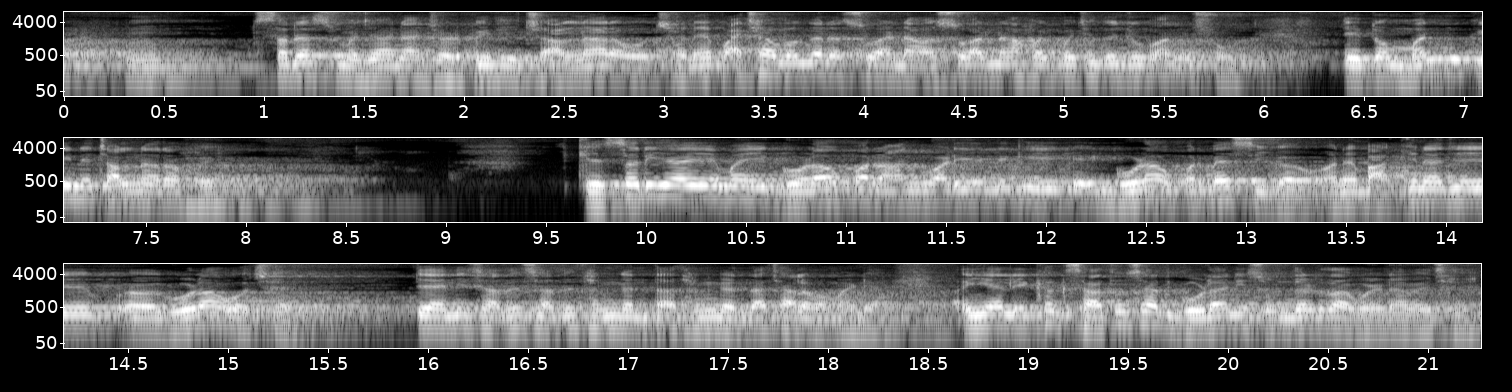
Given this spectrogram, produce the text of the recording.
સરસ મજાના ઝડપીથી ચાલનારાઓ છે અને પાછા વગર અસવારના અસવાર ના હોય પછી તો જોવાનું શું? એ તો મન મૂકીને ચાલનારા હોય. કેસરિયાએ એમાં એક ઘોડા ઉપર રાંગ વાળી એટલે કે એક ઘોડા ઉપર બેસી ગયો અને બાકીના જે ઘોડાઓ છે તે એની સાથે સાથે થનગનતા થનગનતા ચાલવા માંડ્યા. અહીંયા લેખક સાથોસાથ ઘોડાની સુંદરતા વર્ણવે છે.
